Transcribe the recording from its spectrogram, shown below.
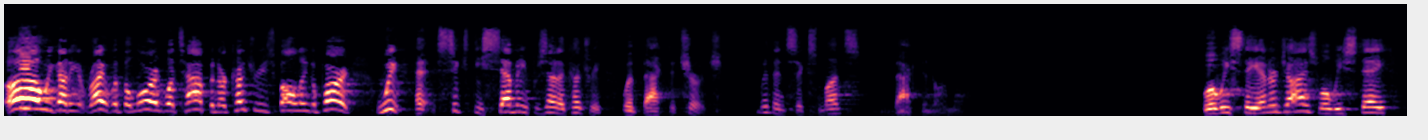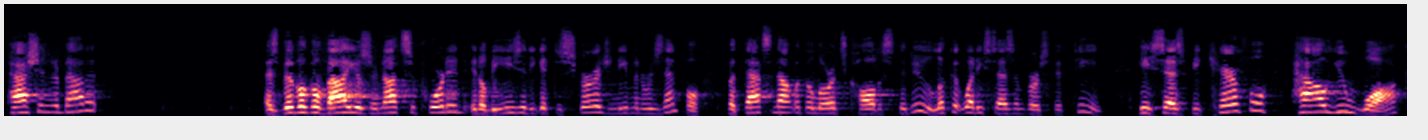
Oh, we gotta get right with the Lord. What's happened? Our country is falling apart. We, eh, 60, 70% of the country went back to church. Within six months, back to normal. Will we stay energized? Will we stay passionate about it? As biblical values are not supported, it'll be easy to get discouraged and even resentful. But that's not what the Lord's called us to do. Look at what he says in verse 15. He says, Be careful how you walk,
